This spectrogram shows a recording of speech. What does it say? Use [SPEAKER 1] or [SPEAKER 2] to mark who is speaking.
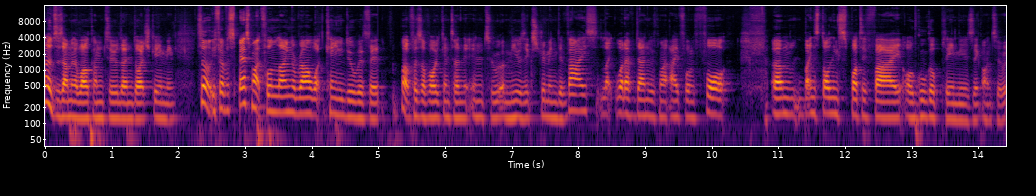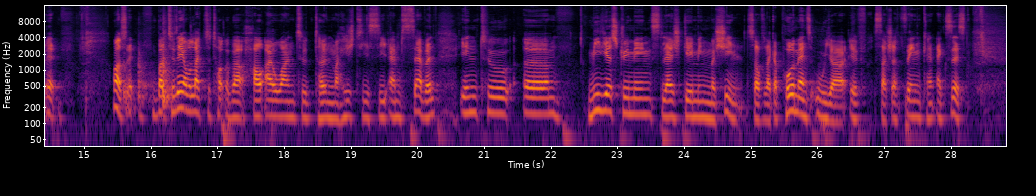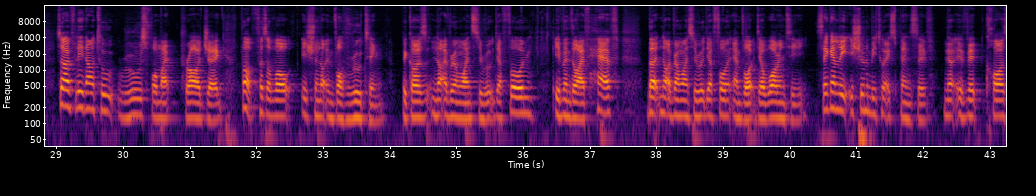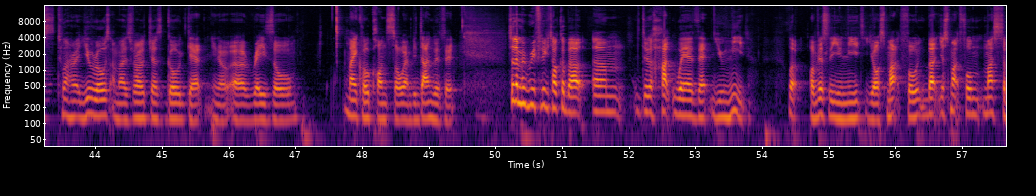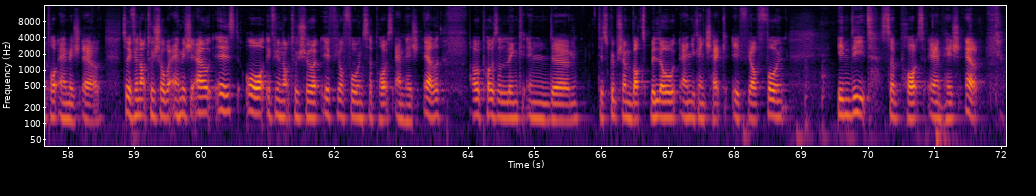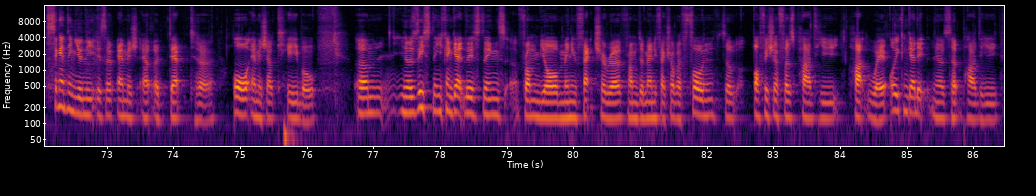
[SPEAKER 1] Hello zusammen and welcome to Learn Deutsch Gaming. So if you have a spare smartphone lying around, what can you do with it? Well, first of all, you can turn it into a music streaming device, like what I've done with my iPhone 4, um, by installing Spotify or Google Play Music onto it. Well, but today I would like to talk about how I want to turn my HTC M7 into a um, media streaming slash gaming machine, sort of like a poor man's Ouya, if such a thing can exist. So I've laid down two rules for my project. Well, first of all, it should not involve rooting because not everyone wants to root their phone, even though I've have, but not everyone wants to root their phone and void their warranty. Secondly, it shouldn't be too expensive. You know, if it costs 200 euros, I might as well just go get, you know, a Razer micro console and be done with it. So let me briefly talk about um, the hardware that you need. Well, obviously you need your smartphone, but your smartphone must support MHL. So if you're not too sure what MHL is, or if you're not too sure if your phone supports MHL, I will post a link in the description box below and you can check if your phone indeed supports MHL. Second thing you need is an MHL adapter or MHL cable um, you know, these things, you can get these things from your manufacturer, from the manufacturer of a phone, so official first party hardware, or you can get it, you know, third party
